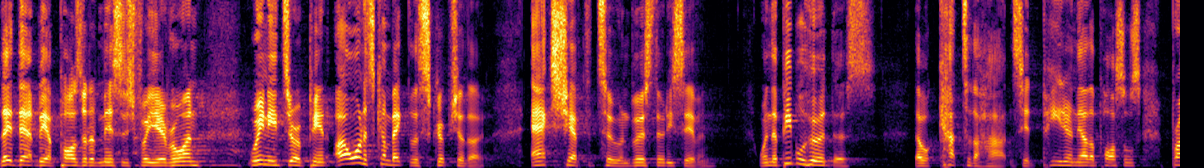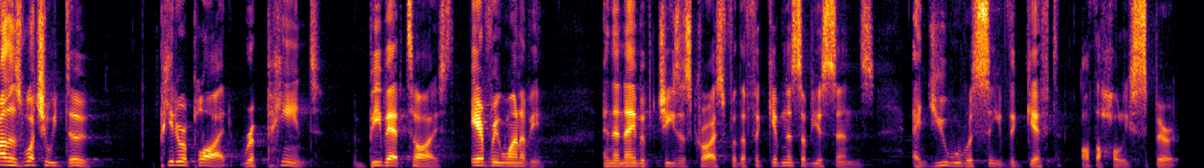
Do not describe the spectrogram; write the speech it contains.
Let that be a positive message for you, everyone. We need to repent. I want us to come back to the scripture, though. Acts chapter 2 and verse 37. When the people heard this, they were cut to the heart and said, Peter and the other apostles, brothers, what should we do? Peter replied, Repent, be baptized, every one of you, in the name of Jesus Christ for the forgiveness of your sins, and you will receive the gift of the Holy Spirit.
